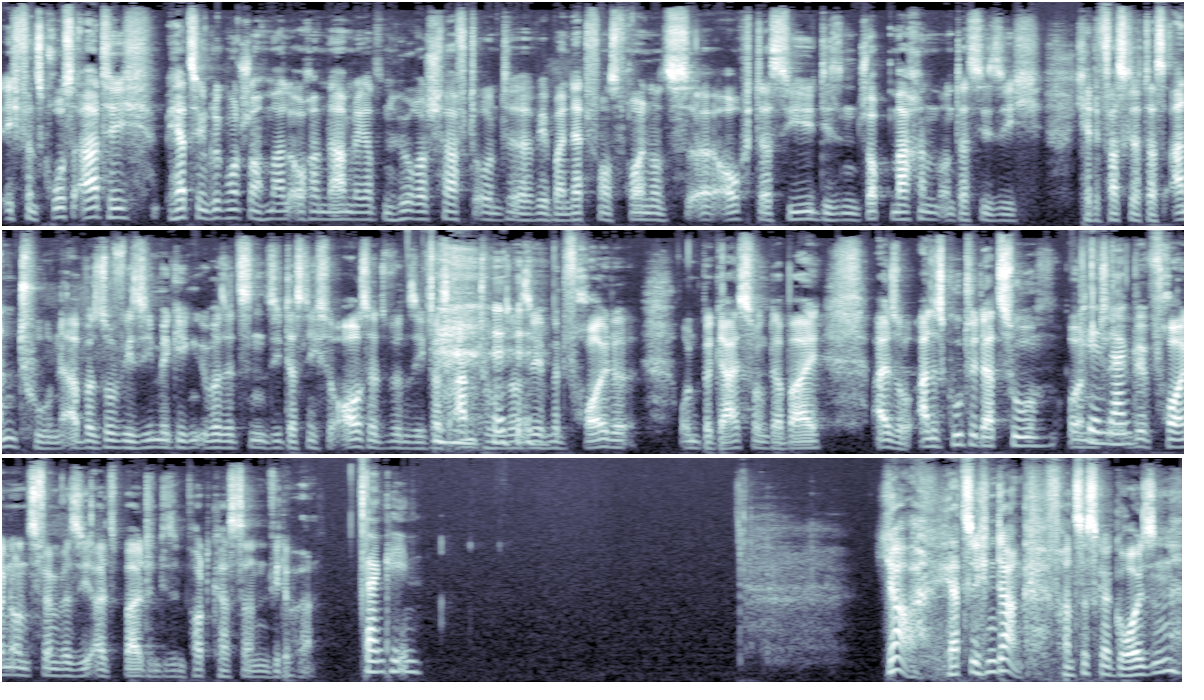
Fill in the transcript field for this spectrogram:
ich finde es großartig. Herzlichen Glückwunsch nochmal auch im Namen der ganzen Hörerschaft und äh, wir bei Netfonds freuen uns äh, auch, dass Sie diesen Job machen und dass Sie sich, ich hätte fast gesagt, das antun, aber so wie Sie mir gegenüber sitzen, sieht das nicht so aus, als würden Sie sich was antun, sondern Sie sind mit Freude und Begeisterung dabei. Also, alles Gute dazu und wir freuen uns, wenn wir Sie alsbald in diesem Podcast dann wieder hören. Danke Ihnen. Ja, herzlichen Dank, Franziska Geusen,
